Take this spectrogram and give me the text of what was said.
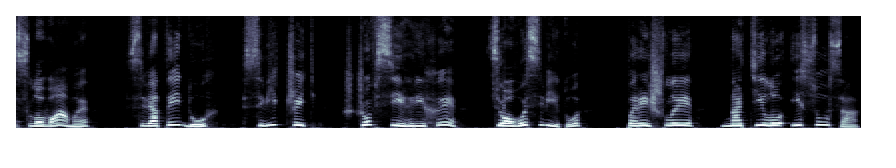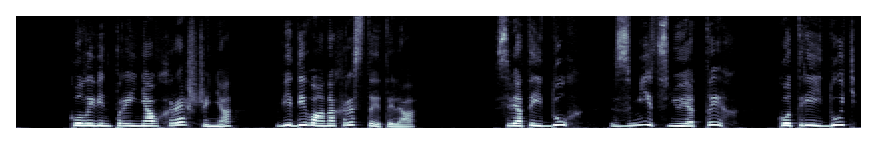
словами, Святий Дух свідчить, що всі гріхи цього світу перейшли на тіло Ісуса, коли Він прийняв хрещення від Івана Хрестителя. Святий Дух зміцнює тих, котрі йдуть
